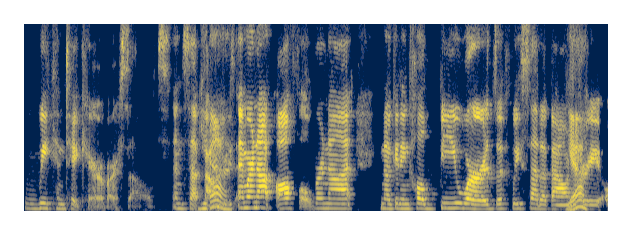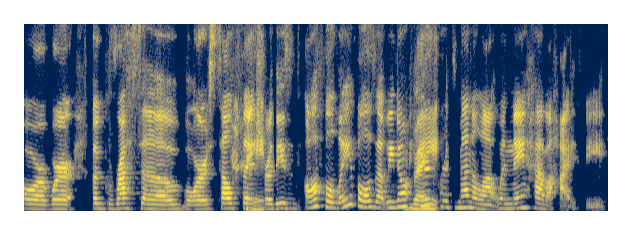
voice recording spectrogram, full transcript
we can take care of ourselves and set yeah. boundaries. And we're not awful. We're not, you know, getting called B words if we set a boundary yeah. or we're aggressive or selfish right. or these awful labels that we don't right. hear towards men a lot when they have a high fee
